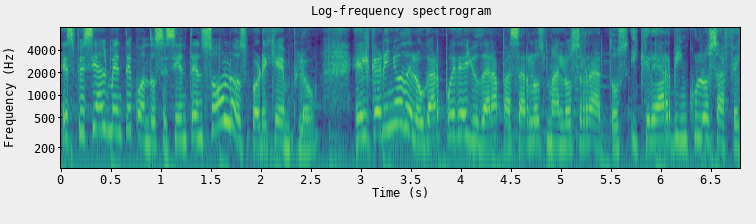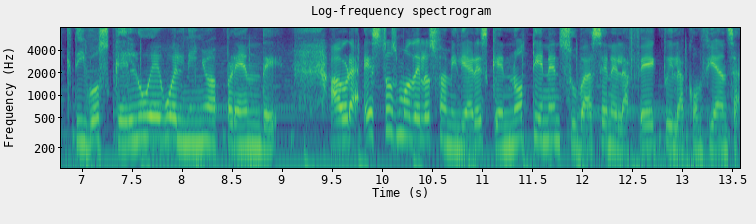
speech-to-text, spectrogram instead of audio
especialmente cuando se sienten solos, por ejemplo. El cariño del hogar puede ayudar a pasar los malos ratos y crear vínculos afectivos que luego el niño aprende. Ahora, estos modelos familiares que no tienen su base en el afecto y la confianza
